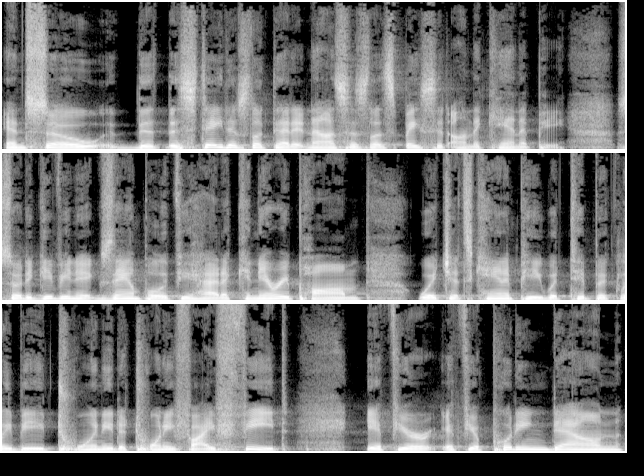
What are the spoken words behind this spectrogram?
And so the, the state has looked at it now and says, let's base it on the canopy. So to give you an example, if you had a canary palm, which its canopy would typically be 20 to 25 feet, if you're, if you're putting down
